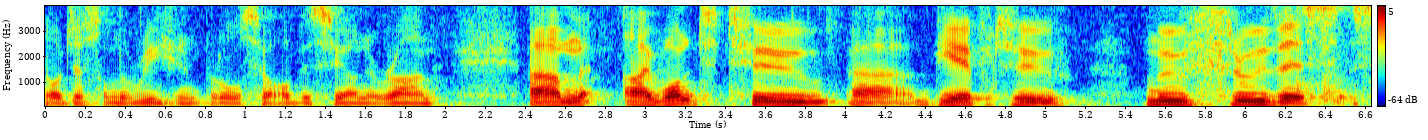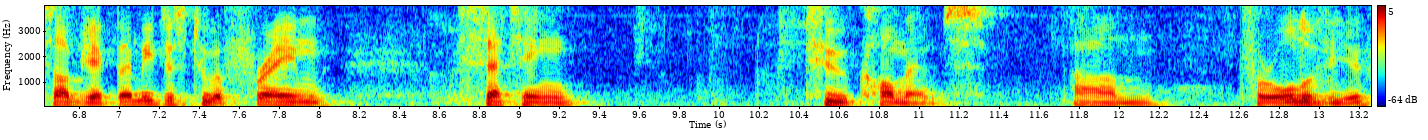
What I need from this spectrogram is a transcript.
not just on the region, but also obviously on Iran. Um, I want to be able to move through this subject. Let me just do a frame setting two comments um, for all of you.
